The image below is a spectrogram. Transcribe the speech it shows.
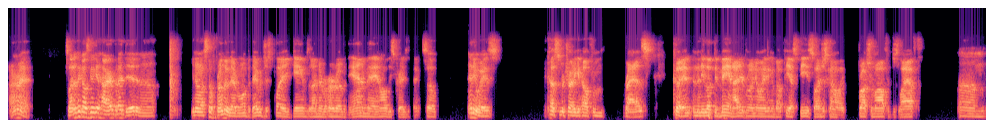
"All right." So I didn't think I was gonna get hired, but I did, and uh, you know, I was still friendly with everyone, but they would just play games that I never heard of and the anime and all these crazy things. So, anyways, the customer tried to get help from Raz couldn't. And then he looked at me, and I didn't really know anything about PSPs, so I just kind of like brushed him off and just laughed. Um,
